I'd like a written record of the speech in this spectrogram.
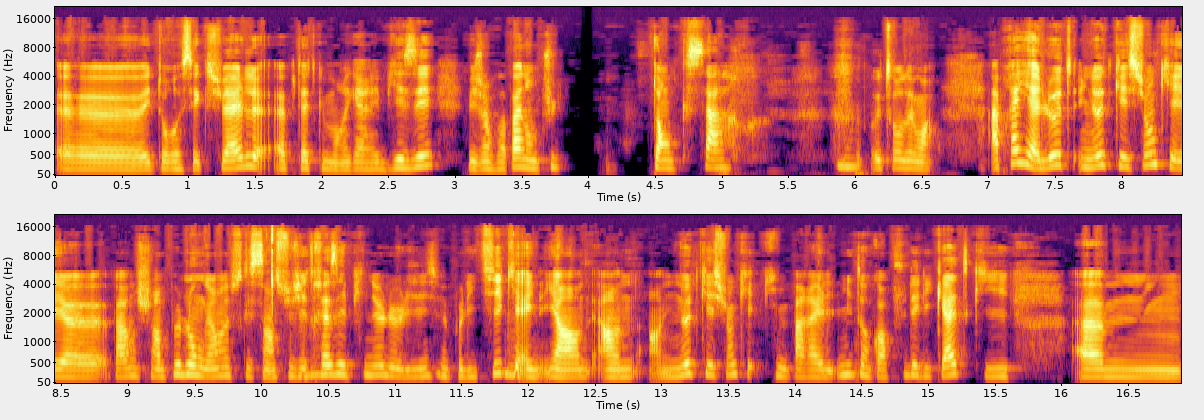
euh, hétérosexuels, peut-être que mon regard est biaisé, mais j'en vois pas non plus tant que ça autour de moi. Après, il y a l'autre, une autre question qui est, euh, pardon, je suis un peu longue, hein, parce que c'est un sujet mm. très épineux, le lesbianisme politique. Il y a, une, autre question qui, me paraît limite encore plus délicate, qui euh,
